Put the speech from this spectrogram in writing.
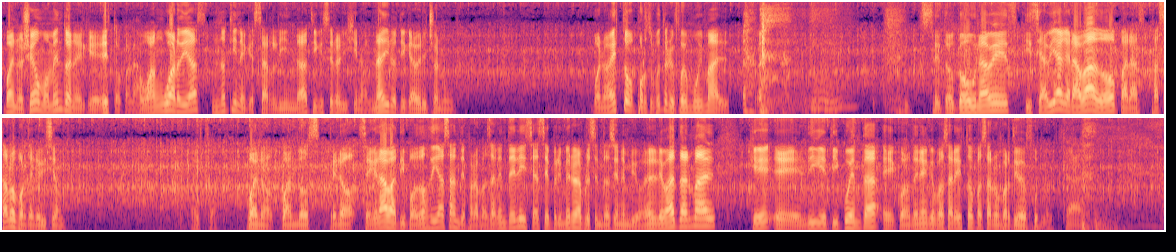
Bueno, llega un momento en el que esto con las vanguardias no tiene que ser linda, tiene que ser original. Nadie lo tiene que haber hecho nunca. Bueno, a esto por supuesto le fue muy mal. se tocó una vez y se había grabado para pasarlo por televisión. Esto. Bueno, cuando pero se graba tipo dos días antes para pasar en tele y se hace primero la presentación en vivo. Él le va tan mal que eh, Ligeti cuenta eh, cuando tenían que pasar esto, pasar un partido de fútbol. Claro.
